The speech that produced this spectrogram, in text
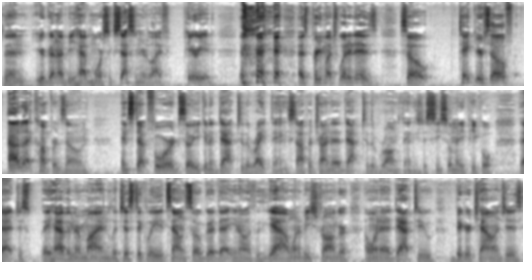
then you're gonna be have more success in your life. Period. That's pretty much what it is. So take yourself out of that comfort zone and step forward so you can adapt to the right things. Stop trying to adapt to the wrong things. Just see so many people that just they have in their mind logistically it sounds so good that, you know, yeah, I want to be stronger. I want to adapt to bigger challenges.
